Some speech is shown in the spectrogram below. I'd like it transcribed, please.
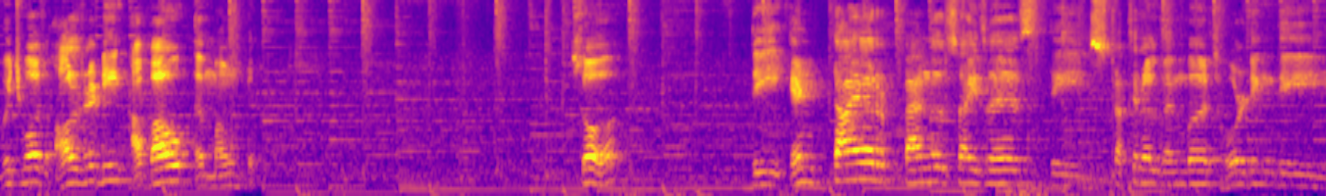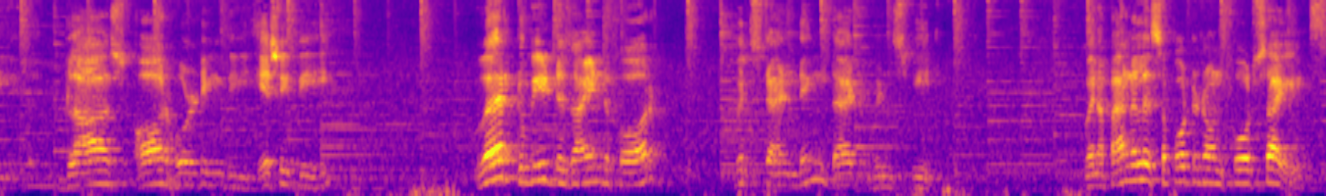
which was already above a mountain. So, the entire panel sizes, the structural members holding the glass or holding the ACP were to be designed for withstanding that wind speed. When a panel is supported on four sides,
